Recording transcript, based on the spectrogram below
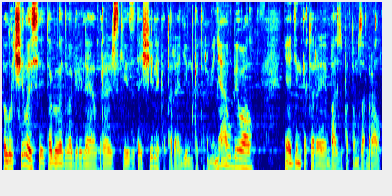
получилось. Итогово два гриля вражеские затащили, который один, который меня убивал, и один, который базу потом забрал.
